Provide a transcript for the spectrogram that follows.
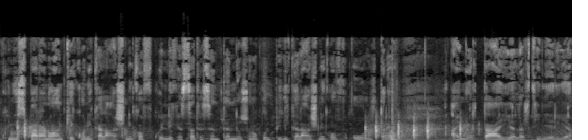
quindi sparano anche con i Kalashnikov. Quelli che state sentendo sono colpi di Kalashnikov, oltre ai mortai e all'artiglieria.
